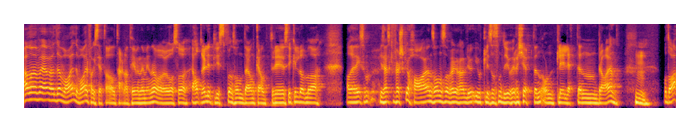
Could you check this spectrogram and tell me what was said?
Ja, men det, var, det var faktisk et av alternativene mine. Og også, jeg hadde litt lyst på en sånn down country-sykkel, men da hadde jeg liksom Hvis jeg skulle, først skulle ha en sånn, så ville jeg gjort litt sånn som du gjorde, og kjøpt en ordentlig lett en bra en. Mm. Og da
